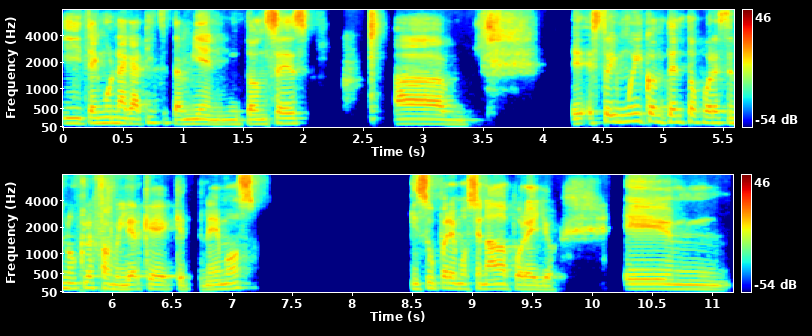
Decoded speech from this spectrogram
y tengo una gatita también. Entonces, ah, estoy muy contento por este núcleo familiar que, que tenemos y súper emocionado por ello. Em,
